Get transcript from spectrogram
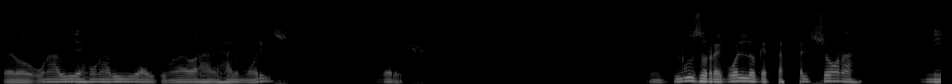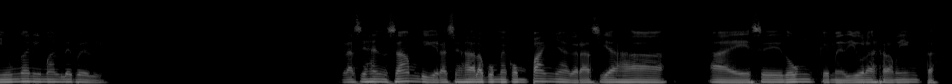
pero una vida es una vida y tú no la vas a dejar morirse. Un derecho. Incluso recuerdo que estas personas ni un animal le pedí. Gracias a Ensambi, gracias a la que me acompaña, gracias a, a ese don que me dio la herramienta,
